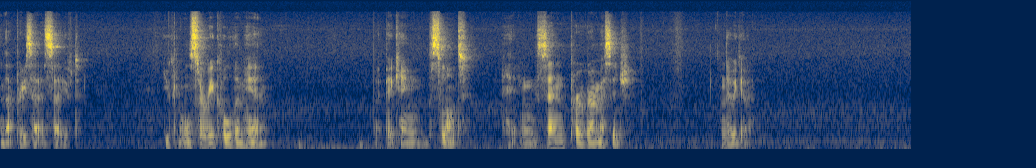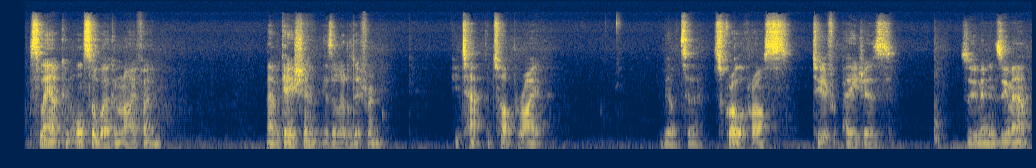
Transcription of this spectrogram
And that preset is saved. You can also recall them here by picking the slot, hitting send program message, and there we go. This layout can also work on an iPhone. Navigation is a little different. If you tap the top right You'll be able to scroll across two different pages, zoom in and zoom out.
